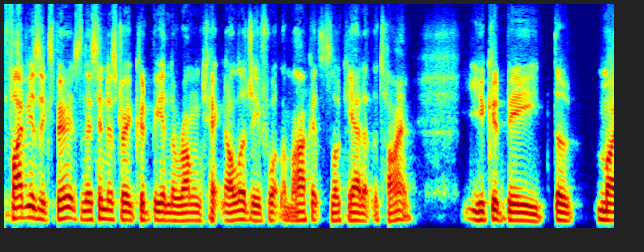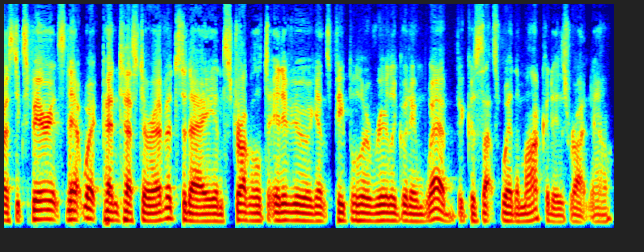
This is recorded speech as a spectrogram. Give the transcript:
five years experience in this industry could be in the wrong technology for what the market's looking at at the time. You could be the most experienced network pen tester ever today and struggle to interview against people who are really good in web because that's where the market is right now.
